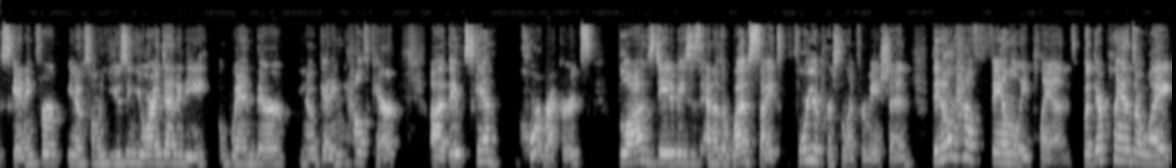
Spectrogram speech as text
scanning for you know someone using your identity when they're you know getting health care uh, they scan court records blogs databases and other websites for your personal information. They don't have family plans but their plans are like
